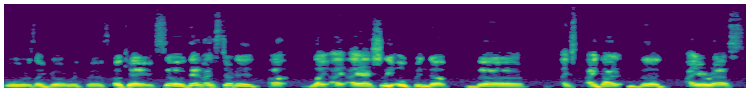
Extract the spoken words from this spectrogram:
where was I going with this? Okay, so then I started, uh, like, I, I actually opened up the, I, I got the IRS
